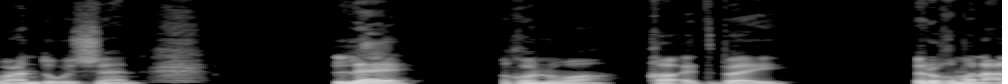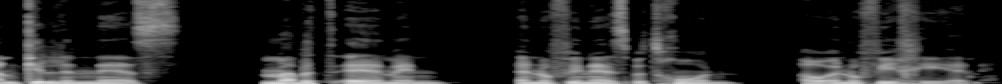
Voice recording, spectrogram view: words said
وعنده وجهين. ليه غنوة قائد بي رغما عن كل الناس ما بتآمن إنه في ناس بتخون أو إنه في خيانة.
